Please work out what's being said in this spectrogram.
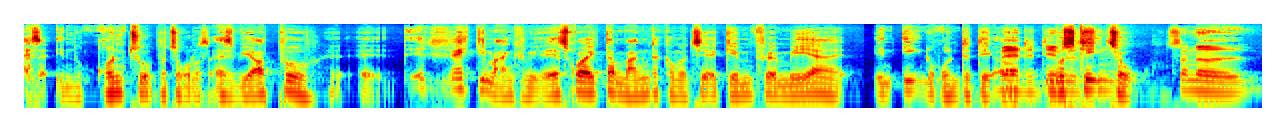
Altså en rundtur på 200, altså vi er oppe på øh, rigtig mange kilometer. Jeg tror ikke, der er mange, der kommer til at gennemføre mere end en runde deroppe. Hvad er det? det er vel Måske sådan, to. Sådan noget,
